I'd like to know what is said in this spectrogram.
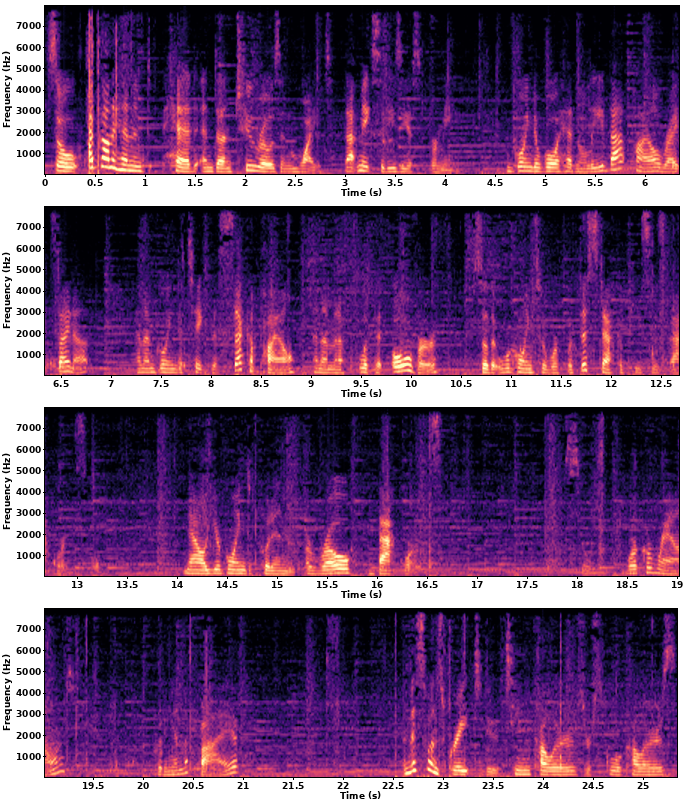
So I've gone ahead and done two rows in white. That makes it easiest for me. I'm going to go ahead and leave that pile right side up, and I'm going to take the second pile and I'm going to flip it over so that we're going to work with this stack of pieces backwards. Now you're going to put in a row backwards. So work around, putting in the five. And this one's great to do team colors or school colors.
